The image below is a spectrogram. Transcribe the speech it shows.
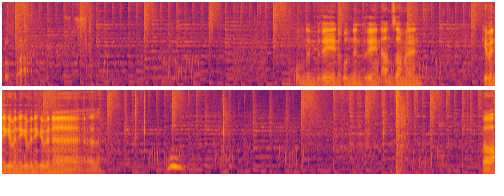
Brutal. Runden drehen, Runden drehen, ansammeln. Gewinne, gewinne, gewinne, gewinne. Uh. So.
